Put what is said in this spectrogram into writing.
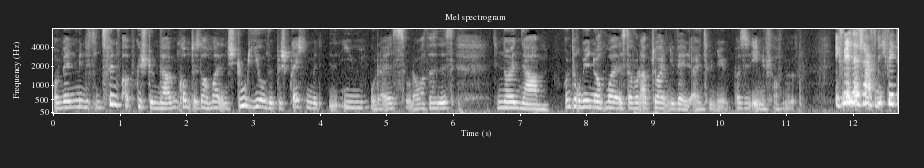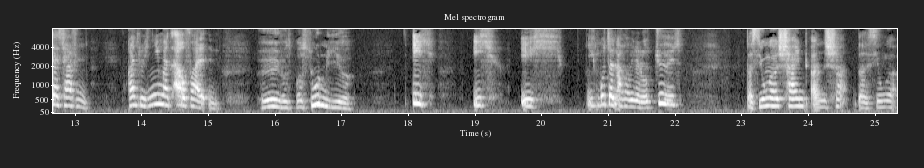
Und wenn mindestens fünf abgestimmt haben, kommt es nochmal ins Studio und wir besprechen mit ihm oder es oder was das ist, den neuen Namen. Und probieren nochmal, es davon abzuhalten, die Welt einzunehmen, was es eh nicht schaffen wird. Ich will das schaffen, ich will das schaffen. Du kannst mich niemals aufhalten. Hey, was machst du denn hier? Ich, ich, ich, ich muss dann auch mal wieder los. Tschüss. Das Junge scheint anscheinend, das Junge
